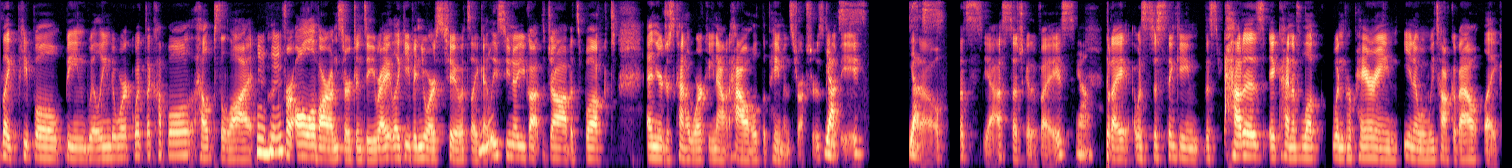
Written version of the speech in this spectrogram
like people being willing to work with the couple helps a lot mm-hmm. for all of our uncertainty, right? Like even yours too. It's like mm-hmm. at least you know you got the job, it's booked, and you're just kind of working out how the payment structure is going to yes. be. Yes. So that's yeah, such good advice. Yeah. But I was just thinking this how does it kind of look when preparing, you know, when we talk about like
